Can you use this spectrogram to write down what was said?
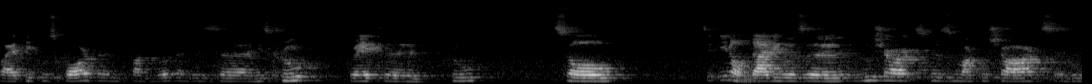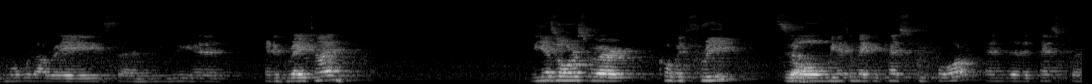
by Pico Sport and Frank Wirth and his uh, his crew, great uh, crew. So you know, diving with uh, blue sharks, with mako sharks, and with Mobula rays, and we really had a had a great time. The Azores were COVID free, so we had to make a test before, and the test when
